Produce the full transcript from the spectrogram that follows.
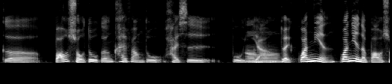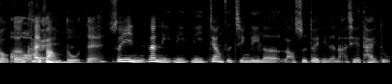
个保守度跟开放度还是不一样。对，观念观念的保守哦跟开放度，对。所以，那你你你这样子经历了老师对你的哪些态度？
